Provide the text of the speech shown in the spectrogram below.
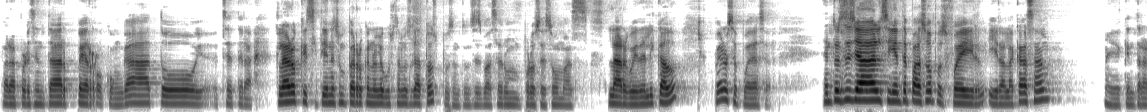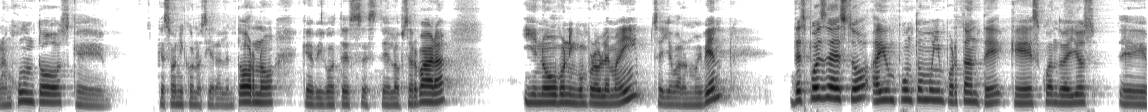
para presentar perro con gato, etcétera. Claro que si tienes un perro que no le gustan los gatos, pues entonces va a ser un proceso más largo y delicado, pero se puede hacer. Entonces ya el siguiente paso pues fue ir, ir a la casa, eh, que entraran juntos, que, que Sony conociera el entorno, que Bigotes este, lo observara y no hubo ningún problema ahí, se llevaron muy bien. Después de esto hay un punto muy importante que es cuando ellos eh,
